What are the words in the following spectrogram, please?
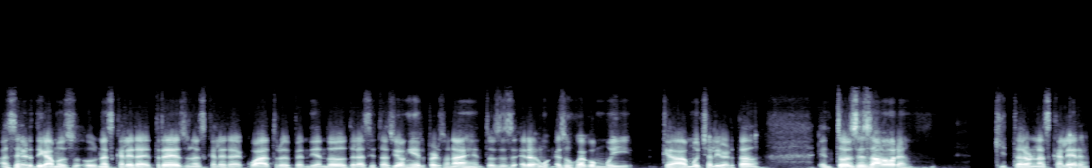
hacer, digamos, una escalera de tres, una escalera de cuatro, dependiendo de la situación y el personaje. Entonces, era, es un juego muy, que daba mucha libertad. Entonces, ahora quitaron la escalera.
